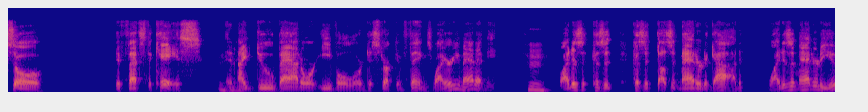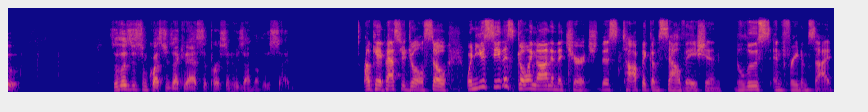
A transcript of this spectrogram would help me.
So if that's the case, and Mhm. I do bad or evil or destructive things, why are you mad at me? Hmm. Why does it because it because it doesn't matter to God? Why does it matter to you? So those are some questions I could ask the person who's on the loose side. Okay, Pastor Joel. So when you see this going on in the church, this topic of salvation, the loose and freedom side,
